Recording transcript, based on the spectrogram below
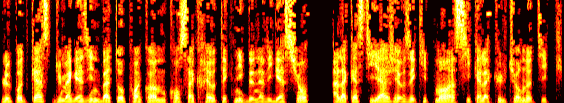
le podcast du magazine bateau.com consacré aux techniques de navigation, à l'accastillage et aux équipements ainsi qu'à la culture nautique.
